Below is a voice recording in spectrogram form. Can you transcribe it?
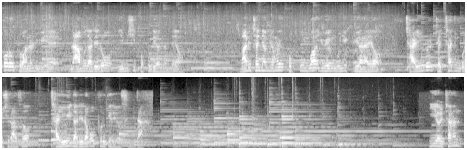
포로 교환을 위해 나무다리로 임시 복구되었는데요. 12,000여 명의 국군과 유엔군이 귀환하여 자유를 되찾은 곳이라서 자유의 달이라고 부르게 되었습니다. 이 열차는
